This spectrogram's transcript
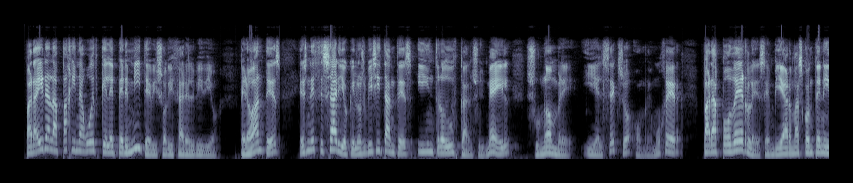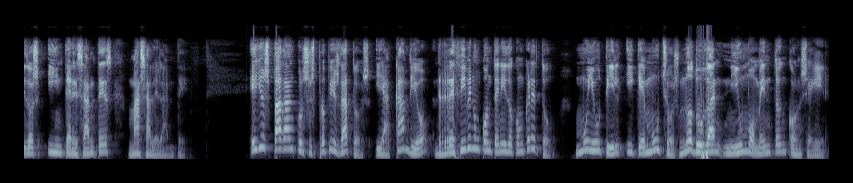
para ir a la página web que le permite visualizar el vídeo, pero antes es necesario que los visitantes introduzcan su email, su nombre y el sexo, hombre o mujer, para poderles enviar más contenidos interesantes más adelante. Ellos pagan con sus propios datos y a cambio reciben un contenido concreto, muy útil y que muchos no dudan ni un momento en conseguir,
